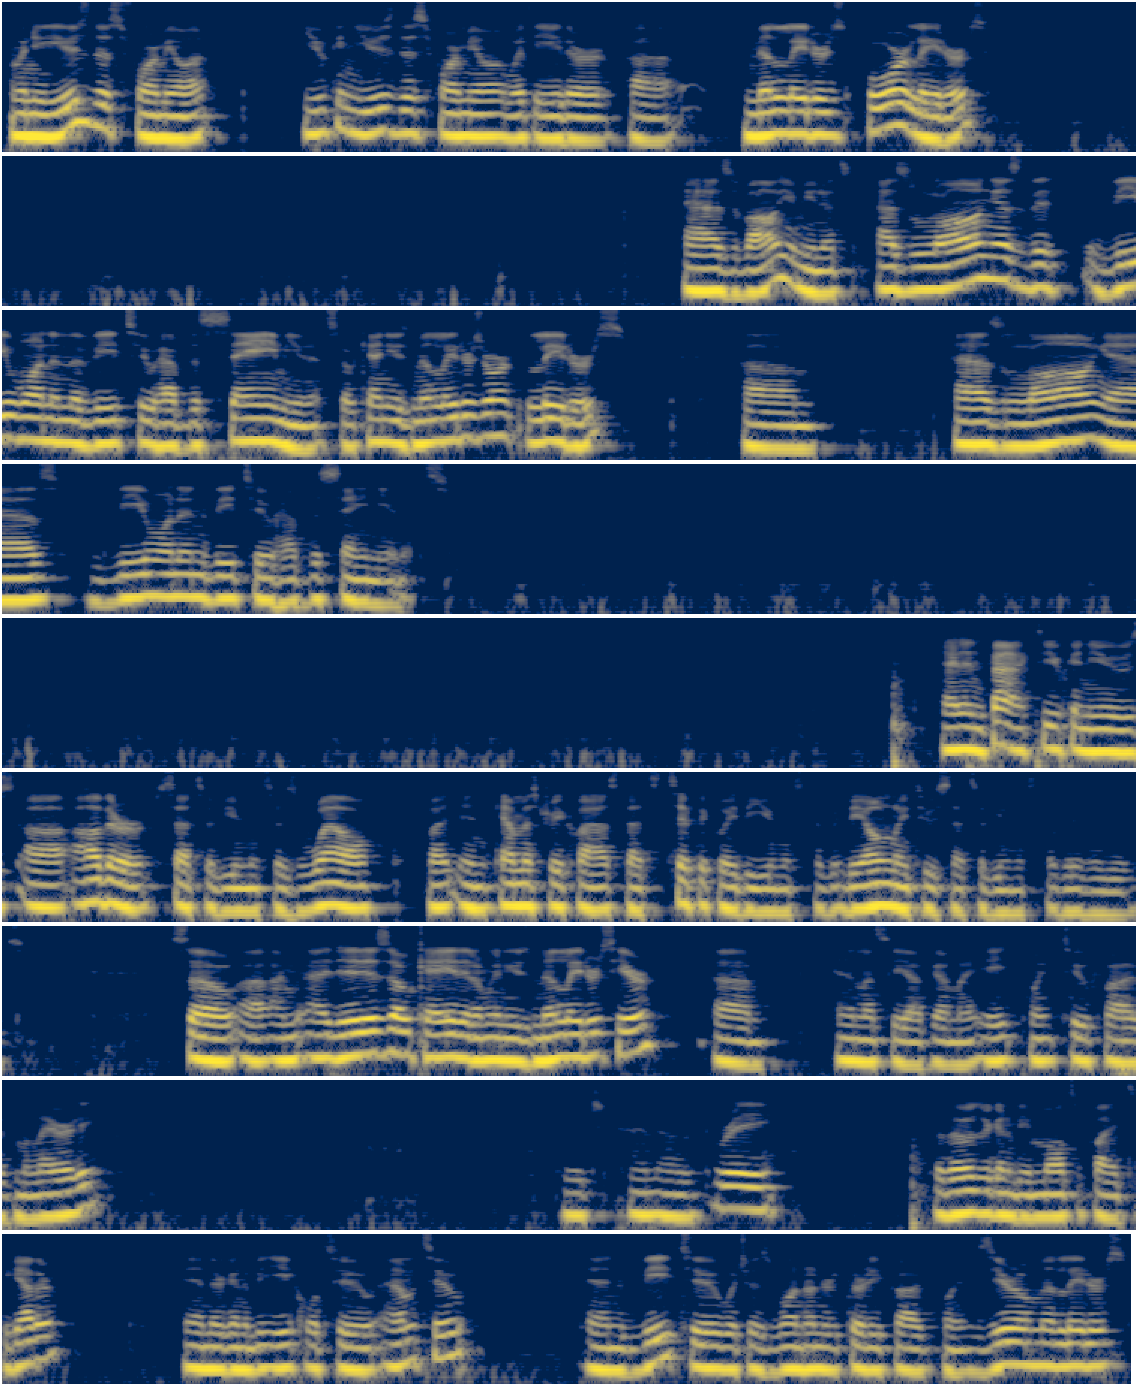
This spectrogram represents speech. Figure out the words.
when you use this formula, you can use this formula with either uh, milliliters or liters. As volume units as long as the V1 and the V2 have the same unit. So can use milliliters or liters um, as long as V1 and V2 have the same units. And in fact, you can use uh, other sets of units as well but in chemistry class, that's typically the units that we, the only two sets of units that we will use. So uh, it is okay that I'm going to use milliliters here. Um, and let's see, I've got my 8.25 molarity. HNO3. So those are going to be multiplied together. And they're going to be equal to M2 and V2, which is 135.0 milliliters.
